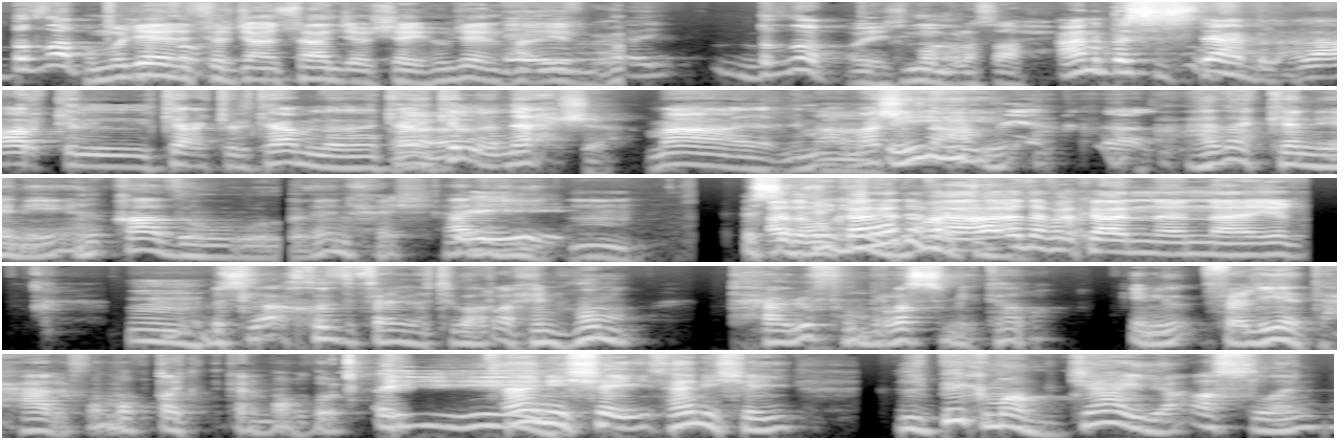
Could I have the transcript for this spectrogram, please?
بالضبط هم مو جايين. يرجعون سانجا أو شيء هم جايين إيه، يذبحون بالضبط أو يهزمون بلا صح أنا بس أستهبل على أرك الكعك الكامله لأن كان آه. كله نحشة ما يعني ما ما آه. شفت إيه، إيه. هذا كان يعني إنقاذ وانحش هذه إيه. بس هذا هو كان هدفه هدفه كان إنه مم. بس لا خذ في الاعتبار. الحين هم تحالفهم رسمي ترى. يعني فعليا تحالف ومو بطقطق الموضوع. أي ثاني شيء ثاني شيء البيج مام جاية أصلا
